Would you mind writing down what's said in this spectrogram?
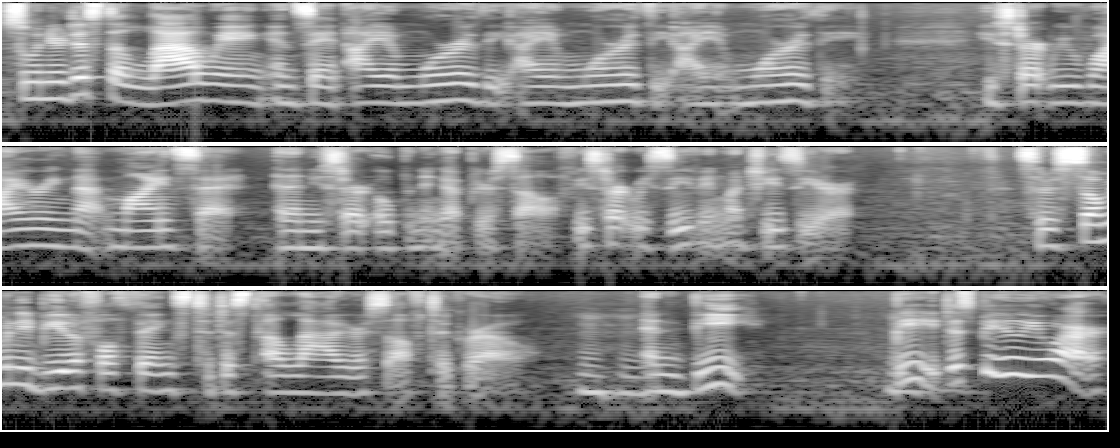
So when you're just allowing and saying, I am worthy, I am worthy, I am worthy, you start rewiring that mindset and then you start opening up yourself. You start receiving much easier. So there's so many beautiful things to just allow yourself to grow mm-hmm. and be. Be, mm-hmm. just be who you are.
